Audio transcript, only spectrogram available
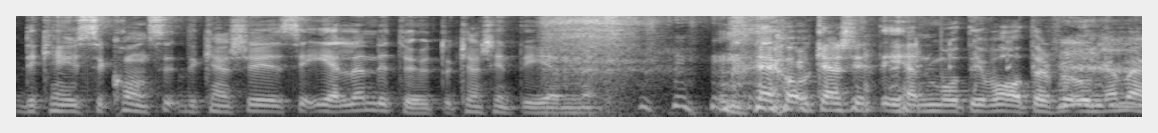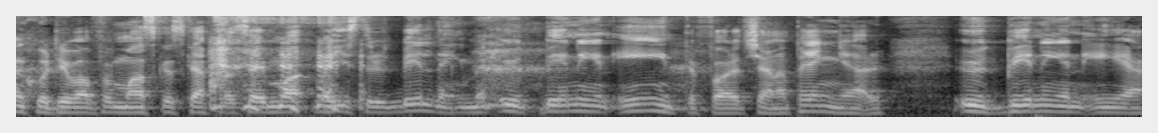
det kan ju se konstigt, det kanske ser eländigt ut och kanske inte är en, och kanske inte är en motivator för unga människor till varför man ska skaffa sig magisterutbildning. Men utbildningen är inte för att tjäna pengar. Utbildningen är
